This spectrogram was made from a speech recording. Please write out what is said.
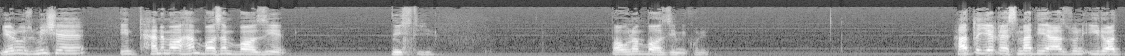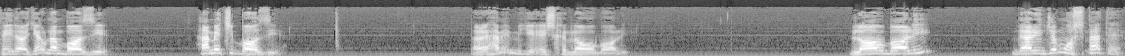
یه روز میشه این تن ما هم بازم بازی نیست دیگه. با اونم بازی می‌کنیم. حتی یه قسمتی از اون ایراد پیدا کرد اونم بازیه. همه چی بازیه. برای همه میگه عشق لاوبالی. لاوبالی در اینجا مثبته.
